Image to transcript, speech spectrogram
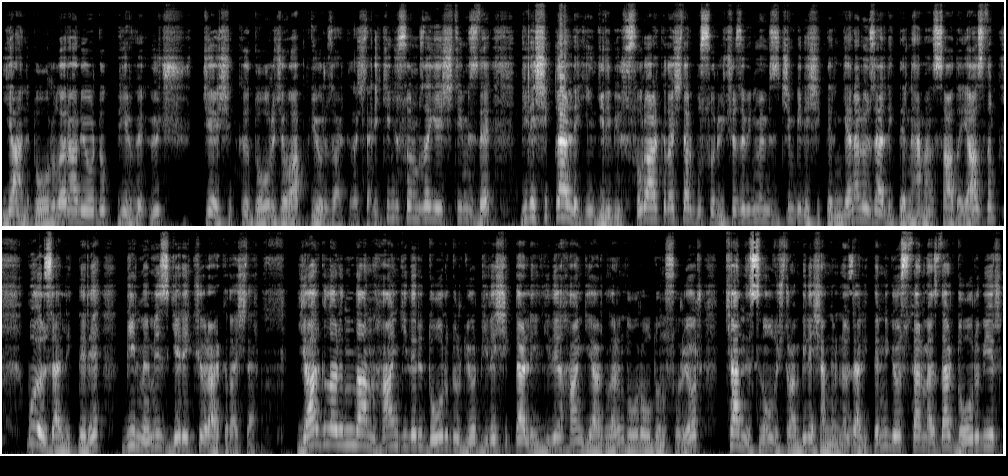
Yani doğruları arıyorduk. 1 ve 3 C şıkkı doğru cevap diyoruz arkadaşlar. İkinci sorumuza geçtiğimizde bileşiklerle ilgili bir soru arkadaşlar. Bu soruyu çözebilmemiz için bileşiklerin genel özelliklerini hemen sağda yazdım. Bu özellikleri bilmemiz gerekiyor arkadaşlar. Yargılarından hangileri doğrudur diyor. Bileşiklerle ilgili hangi yargıların doğru olduğunu soruyor. Kendisini oluşturan bileşenlerin özelliklerini göstermezler. Doğru bir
